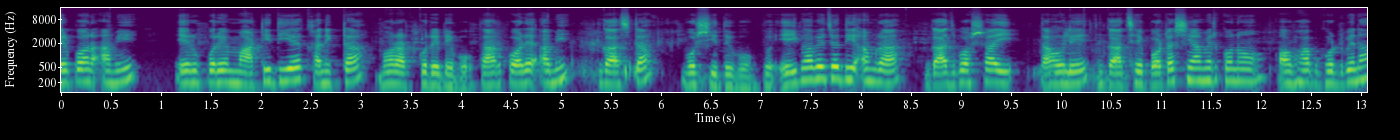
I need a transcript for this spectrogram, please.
এরপর আমি এর উপরে মাটি দিয়ে খানিকটা ভরাট করে নেব। তারপরে আমি গাছটা বসিয়ে দেব। তো এইভাবে যদি আমরা গাছ বসাই, তাহলে গাছে পটাশিয়ামের কোনো অভাব ঘটবে না,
